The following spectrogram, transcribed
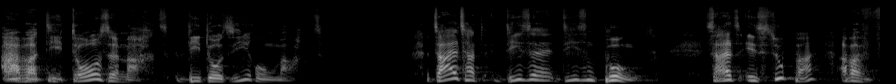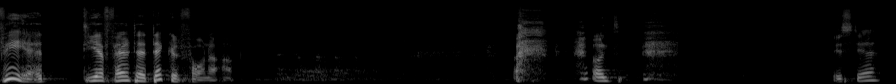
aber die Dose macht's, die Dosierung macht's. Salz hat diese, diesen Punkt. Salz ist super, aber wehe, dir fällt der Deckel vorne ab. Und wisst ihr,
